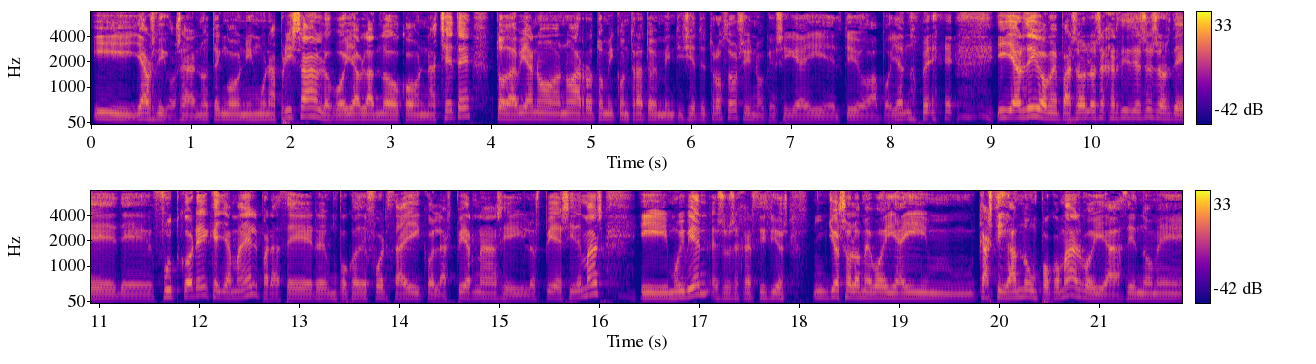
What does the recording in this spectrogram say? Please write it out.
y ya os digo, o sea, no tengo ninguna prisa, lo voy hablando con Nachete, todavía no, no ha roto mi contrato en 27 trozos, sino que sigue ahí el tío apoyándome. y ya os digo, me pasó los ejercicios esos de, de core, que llama él, para hacer un poco de fuerza ahí con las piernas y los pies y demás. Y muy bien, esos ejercicios yo solo me voy ahí mm, castigando un poco más, voy haciéndome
